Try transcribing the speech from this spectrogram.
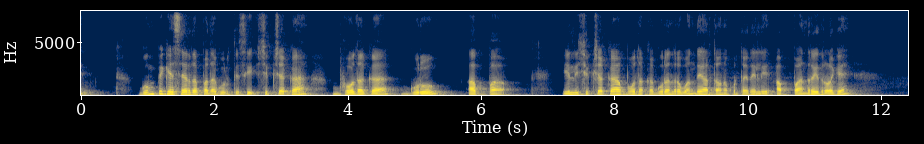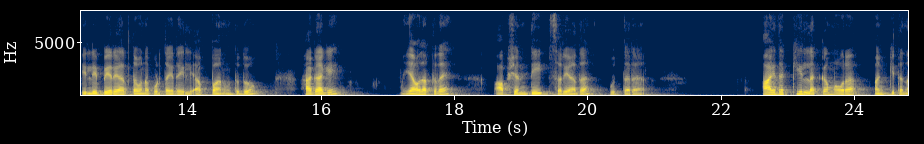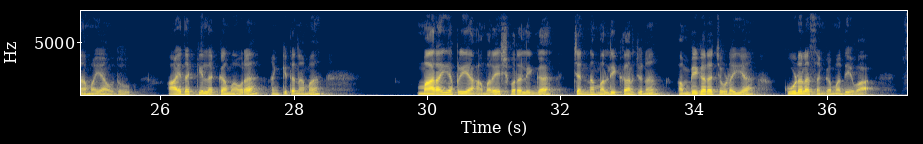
ಗುಂಪಿಗೆ ಸೇರಿದ ಪದ ಗುರುತಿಸಿ. ಶಿಕ್ಷಕ ಬೋಧಕ ಗುರು ಅಪ್ಪ. ಇಲ್ಲಿ ಶಿಕ್ಷಕ, ಬೋಧಕ, ಗುರು ಅಂದರೆ ಒಂದೇ ಅರ್ಥವನ್ನು ಕೊಡ್ತಾ ಇದೆ. ಇಲ್ಲಿ ಅಪ್ಪ ಅಂದರೆ ಇದರೊಳಗೆ ಇಲ್ಲಿ ಬೇರೆ ಅರ್ಥವನ್ನು ಕೊಡ್ತಾ ಇದೆ. ಇಲ್ಲಿ ಅಪ್ಪ ಅನ್ನುವಂಥದ್ದು. ಹಾಗಾಗಿ ಯಾವುದಾಗ್ತದೆ? ಆಪ್ಷನ್ ಡಿ ಸರಿಯಾದ ಉತ್ತರ. ಆಯ್ದಕ್ಕಿ ಲಕ್ಕಮ್ಮ ಅವರ ಅಂಕಿತ ನಾಮ ಯಾವುದು? ಆಯ್ದಕ್ಕಿ ಲಕ್ಕಮ್ಮ ಅವರ ಅಂಕಿತ ನಾಮ ಮಾರಯ್ಯ ಪ್ರಿಯ ಅಮರೇಶ್ವರ ಲಿಂಗ ಚೆನ್ನಮಲ್ಲಿಕಾರ್ಜುನ ಅಂಬಿಗರ ಚೌಡಯ್ಯ, ಕೂಡಲ ಸಂಗಮ ದೇವ.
